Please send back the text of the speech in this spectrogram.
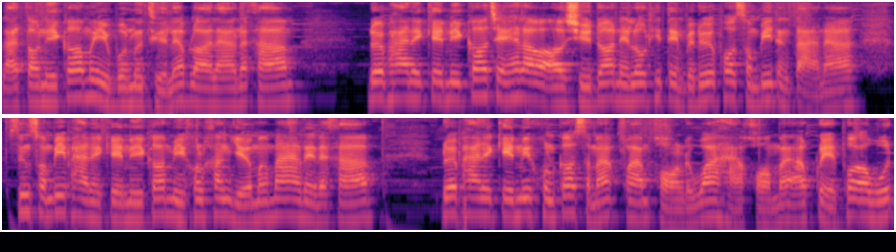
และตอนนี้ก็มาอยู่บนมือถือเรียบร้อยแล้วนะครับ โดยภายในเกมนี้ก็จะให้เราเอาชีวิตรอดในโลกที่เต็มไปด้วยพวกซอมบี้ต่างๆนะ ซึ่งซอมบี้ภายในเกมนี้ก็มีค่อนข้างเยอะมากๆเลยนะครับ โดยภายในเกมนี้คุณก็สามารถฟาร์มของหรือว่าหาของมาอัปเกรดพวกอาวุธ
